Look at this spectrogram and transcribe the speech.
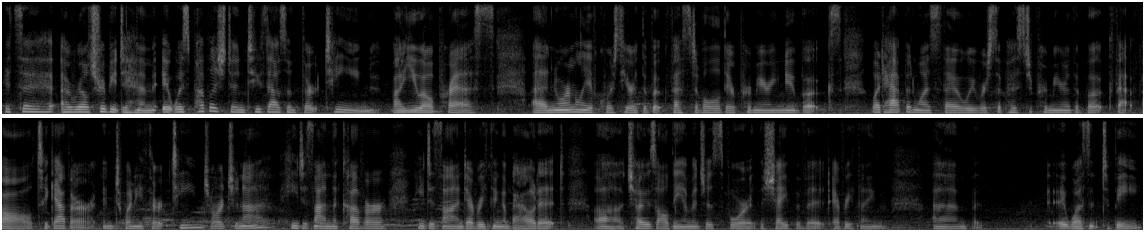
it's a, a real tribute to him. It was published in 2013 by Mhm. UL Press. Uh, normally, of course, here at the book festival, they're premiering new books. What happened was, though, we were supposed to premiere the book that fall together in 2013, George and I. He designed the cover, he designed everything about it, uh, chose all the images for it, the shape of it, everything. Um, but it wasn't to be.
